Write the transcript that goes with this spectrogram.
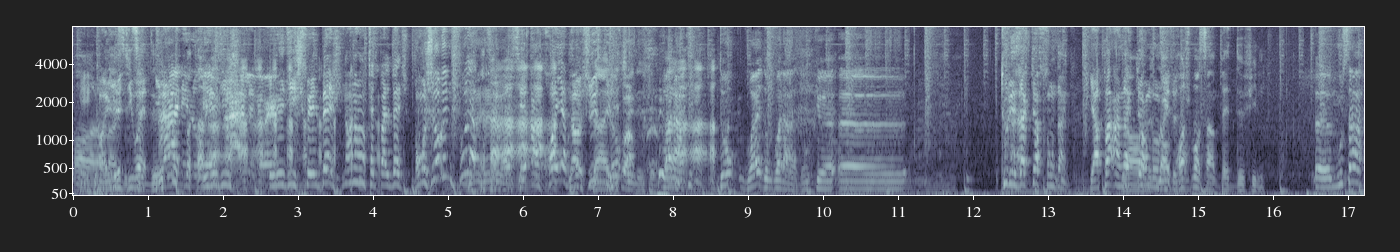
oh quand là il lui dit ouais, il, lui dit, je fais le belge. Non non faites pas le belge. Bonjour une fois. C'est incroyable. Non, juste une fois. Chaud, il est chaud. Voilà. Donc, ouais, donc voilà. Donc, euh, euh, Tous les acteurs sont dingues. Il y a pas un Non, acteur non, mauvais dedans. franchement, c'est un bête de film. euh, Moussa,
